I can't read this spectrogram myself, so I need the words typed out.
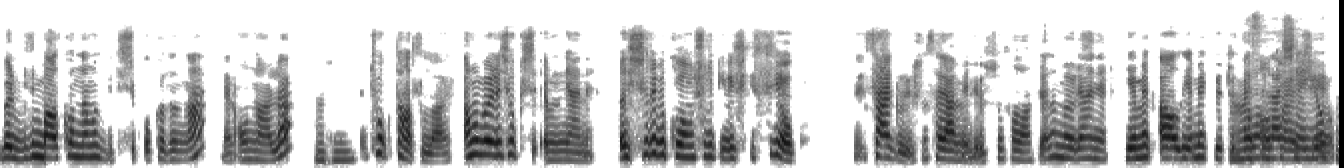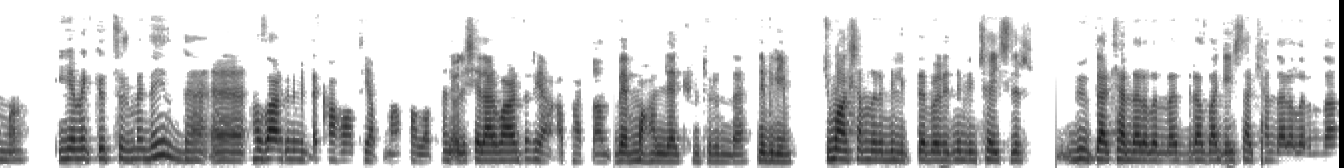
Böyle bizim balkonlarımız bitişik o kadınlar. Yani onlarla. Hı hı. Çok tatlılar. Ama böyle çok yani aşırı bir komşuluk ilişkisi yok. Saygı duyuyorsun, selam veriyorsun falan filan ama öyle hani yemek al, yemek götür falan o Mesela şey, bir şey yok, yok. mu? Yemek götürme değil de e, pazar günü birlikte kahvaltı yapma falan. Hani öyle şeyler vardır ya apartman ve mahalle kültüründe. Ne bileyim cuma akşamları birlikte böyle ne bileyim çay içilir. Büyükler kendi aralarında biraz daha gençler kendi aralarında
